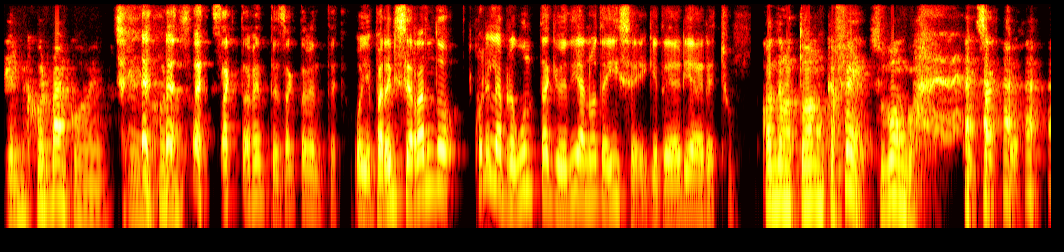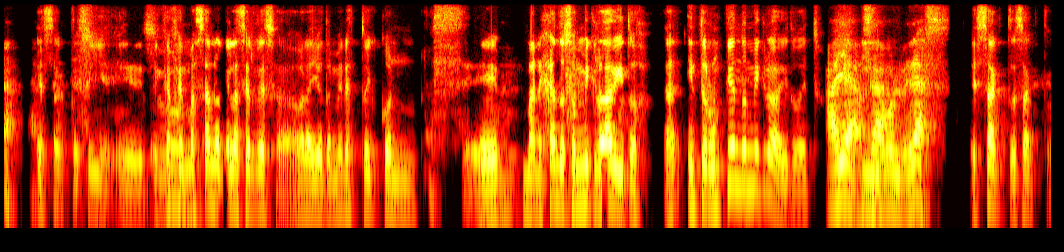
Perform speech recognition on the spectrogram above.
el mejor banco. El exactamente, exactamente. Oye, para ir cerrando, ¿cuál es la pregunta que hoy día no te hice y que te debería haber hecho? ¿Cuándo nos tomamos un café? Supongo. Exacto, exacto, sí. Eh, el café es más sano que la cerveza. Ahora yo también estoy con eh, manejando esos micro hábitos, ¿ah? interrumpiendo un micro hábito, de hecho. Ah, ya, o sea, volverás. Exacto, exacto.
